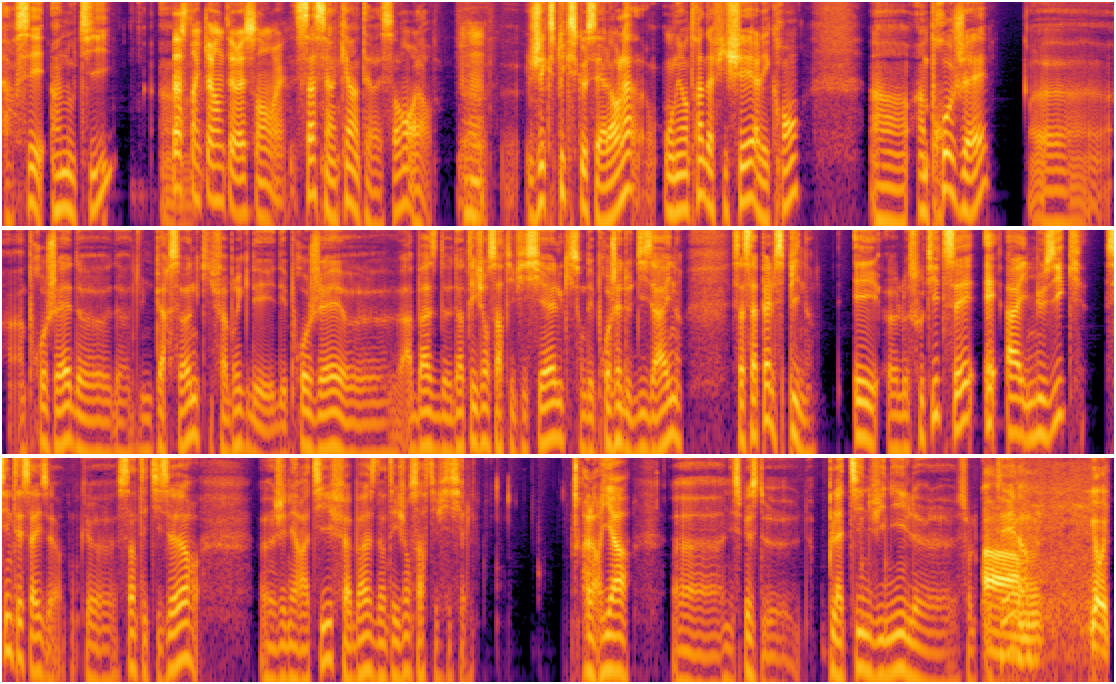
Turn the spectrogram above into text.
Alors, c'est un outil. Ça, c'est un cas intéressant, ouais. ça, c'est un cas intéressant. Alors, euh, Mhm. j'explique ce que c'est. Alors là, on est en train d'afficher à l'écran un, un projet, euh, un projet de- d'une personne qui fabrique des, des projets euh, à base d'intelligence artificielle, qui sont des projets de design. Ça s'appelle Spin. Et euh, le sous-titre, c'est AI Music Synthesizer, donc euh, synthétiseur euh, génératif à base d'intelligence artificielle. Alors, il y a euh, une espèce de, de platine vinyle euh, sur le côté. là.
